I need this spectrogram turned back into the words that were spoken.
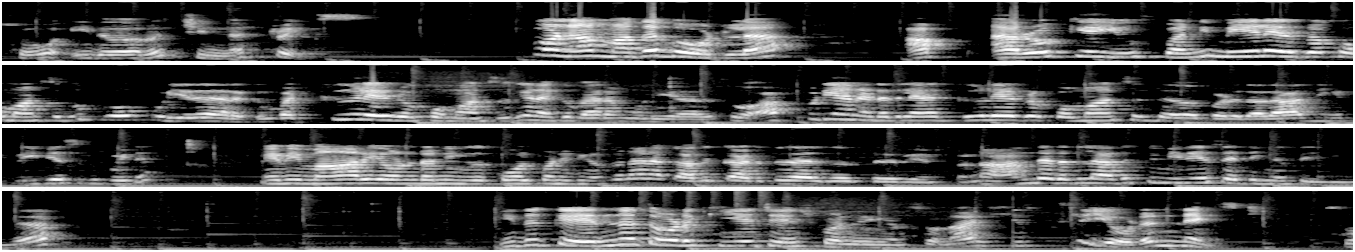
ஸோ இது ஒரு சின்ன ட்ரிக்ஸ் இப்போ நான் மதர் போர்டில் அரோக்கியை யூஸ் பண்ணி மேலே இருக்கிற கொமான்ஸுக்கு போகக்கூடியதாக இருக்கும். பட் கீழே இருக்கிற கொமான்ஸுக்கு எனக்கு வர முடியாது. ஸோ அப்படியான இடத்துல எனக்கு கீழே இருக்கிற கொமான்ஸும் தேவைப்படுது. அதாவது நீங்கள் ப்ரீவியஸுக்கு போயிட்டு மேபி மாறி ஒன்றை நீங்கள் கால் பண்ணிட்டீங்கன்னு சொன்னால் எனக்கு அதுக்கு அடுத்ததாக இருக்கிறது தேவைன்னு சொன்னால் அந்த இடத்துல அதுக்கு இதே செட்டிங்கை செய்வீங்க. இதுக்கு என்னத்தோட கீயை சேஞ்ச் பண்ணுவீங்கன்னு சொன்னால் ஹிஸ்ட்ரியோட நெக்ஸ்ட் ஸோ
